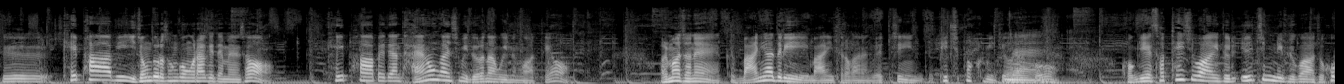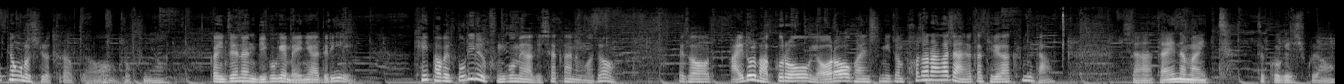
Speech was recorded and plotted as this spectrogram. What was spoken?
그 케이팝이 이 정도로 성공을 하게 되면서 케이팝에 대한 다양한 관심이 늘어나고 있는 것 같아요. 얼마 전에 그 마니아들이 많이 들어가는 웹진인 피치포크 미디어라고 네. 거기에 서태지와 아이들 1집 리뷰가 아주 호평으로 실렸더라고요. 어, 그렇군요. 그러니까 이제는 미국의 매니아들이 케이팝의 뿌리를 궁금해하기 시작하는 거죠. 그래서 아이돌 밖으로 여러 관심이 좀 퍼져나가지 않을까 기대가 큽니다. 자, 다이너마이트 듣고 계시고요.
